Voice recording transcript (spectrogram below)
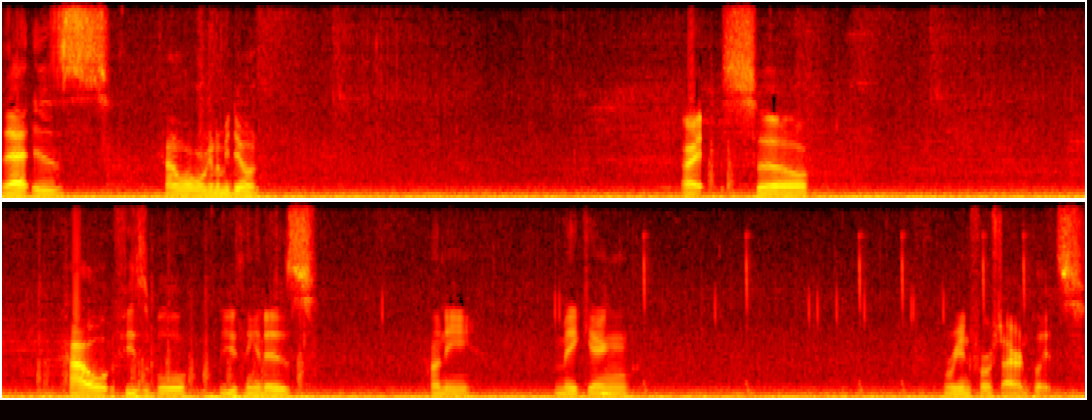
that is kind of what we're going to be doing. Alright, so how feasible do you think it is, honey, making reinforced iron plates?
